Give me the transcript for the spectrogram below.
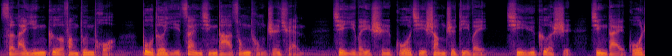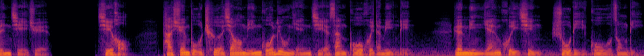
此来因各方敦迫，不得已暂行大总统职权，借以维持国际上之地位。其余各事，静待国人解决。其后，他宣布撤销民国六年解散国会的命令，任命颜惠庆署理国务总理。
